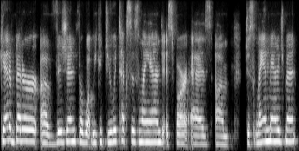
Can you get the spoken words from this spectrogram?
get a better uh, vision for what we could do with Texas land as far as um, just land management,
